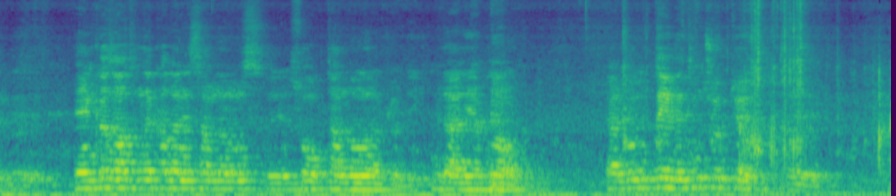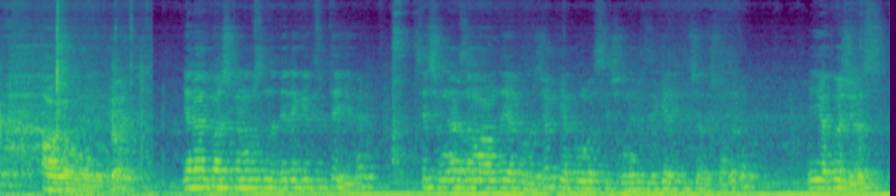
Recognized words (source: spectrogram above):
E, enkaz altında kalan insanlarımız e, soğuktan donarak öldü. Müdahale yapılamadı. Yani bu devletin çöktüğü e, anlamına geliyor. Genel başkanımızın da dile getirdiği gibi seçimler zamanında yapılacak. Yapılması için de biz de gerekli çalışmaları yapacağız.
